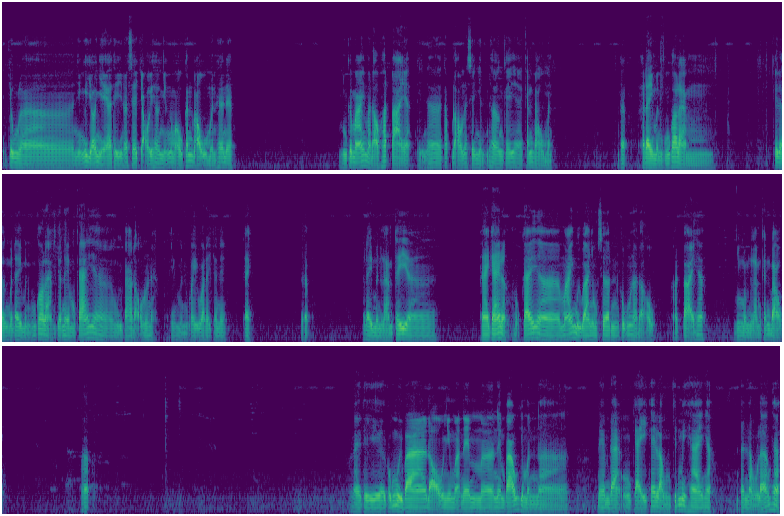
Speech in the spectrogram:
nói chung là những cái vỏ nhẹ thì nó sẽ chọi hơn những cái mẫu cánh bầu mình ha anh em những cái máy mà độ hết bài á, thì nó tốc độ nó sẽ nhỉnh hơn cái à, cánh bầu mình đó. ở đây mình cũng có làm cái đơn bên đây mình cũng có làm cho anh em cái à, 13 độ nữa nè. Để mình quay qua đây cho anh em. Đây. Đó. ở đây mình làm thấy uh, hai cái rồi một cái uh, máy 13 nhông sên cũng là độ hết bài ha. Nhưng mà mình làm cánh bầu. Đó. này thì cũng 13 độ nhưng mà anh em anh em báo cho mình là anh em đang chạy cái lồng 92 nha, lên lồng lớn ha.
